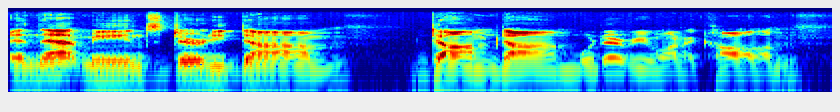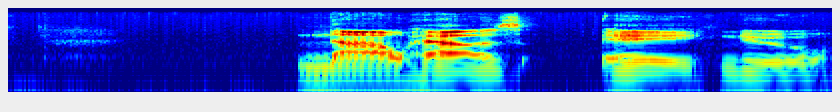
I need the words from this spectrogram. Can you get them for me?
and that means Dirty Dom, Dom Dom, whatever you want to call him, now has a new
